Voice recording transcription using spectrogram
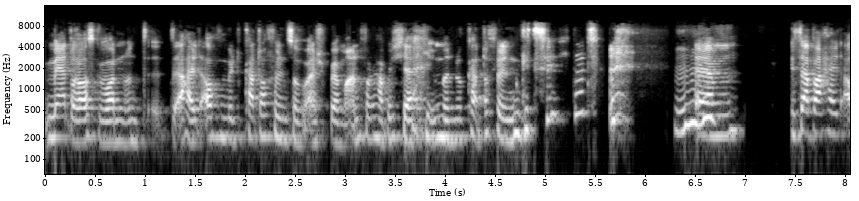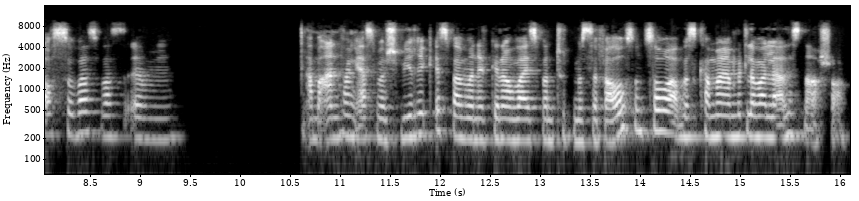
mehr draus geworden und äh, halt auch mit Kartoffeln zum Beispiel. Am Anfang habe ich ja immer nur Kartoffeln gezüchtet. Mhm. Ähm, ist aber halt auch sowas, was ähm, am Anfang erstmal schwierig ist, weil man nicht genau weiß, wann tut man sie raus und so, aber das kann man ja mittlerweile alles nachschauen.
